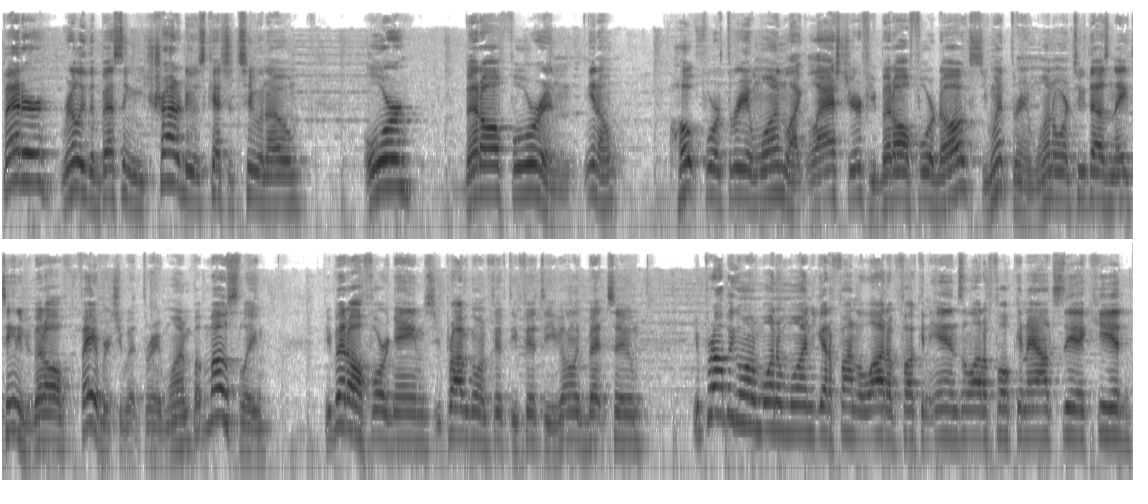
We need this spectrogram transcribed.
better, really the best thing you try to do is catch a 2 and 0 or bet all four and, you know, hope for 3 and 1 like last year. If you bet all four dogs, you went 3 and 1 or in 2018 if you bet all favorites, you went 3 and 1, but mostly if you bet all four games, you're probably going 50 50. If you only bet two, you're probably going one and one. You got to find a lot of fucking ins, a lot of fucking outs there, kid,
